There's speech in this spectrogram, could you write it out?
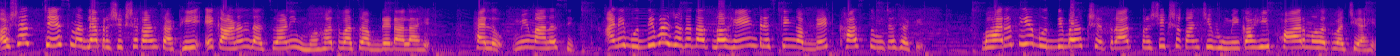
अशाच चेसमधल्या प्रशिक्षकांसाठी एक आनंदाचं आणि महत्त्वाचं अपडेट आलं आहे. हॅलो मी मानसी. आणि बुद्धिबळ जगतातलं हे इंटरेस्टिंग अपडेट खास तुमच्यासाठी. भारतीय बुद्धिबळ क्षेत्रात प्रशिक्षकांची भूमिका ही फार महत्त्वाची आहे.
